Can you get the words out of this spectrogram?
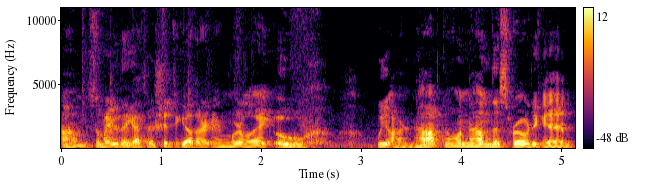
Um, so maybe they got their shit together and were like, "Ooh, we are not going down this road again."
